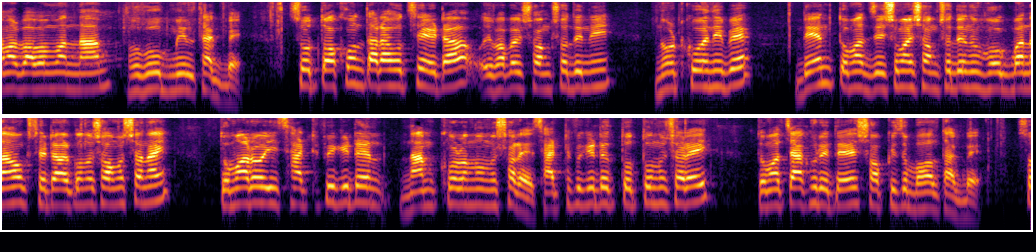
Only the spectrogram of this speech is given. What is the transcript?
আমার বাবা মার নাম হুবহুব মিল থাকবে। সো তখন তারা হচ্ছে এটা ওইভাবে সংশোধনী নোট করে নেবে। দেন তোমার যে সময় সংশোধনী হোক বা না হোক সেটা আর কোনো সমস্যা নাই। তোমার ওই সার্টিফিকেটের নামকরণ অনুসারে সার্টিফিকেটের তথ্য অনুসারেই তোমার চাকুরিতে সবকিছু বহাল থাকবে। সো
